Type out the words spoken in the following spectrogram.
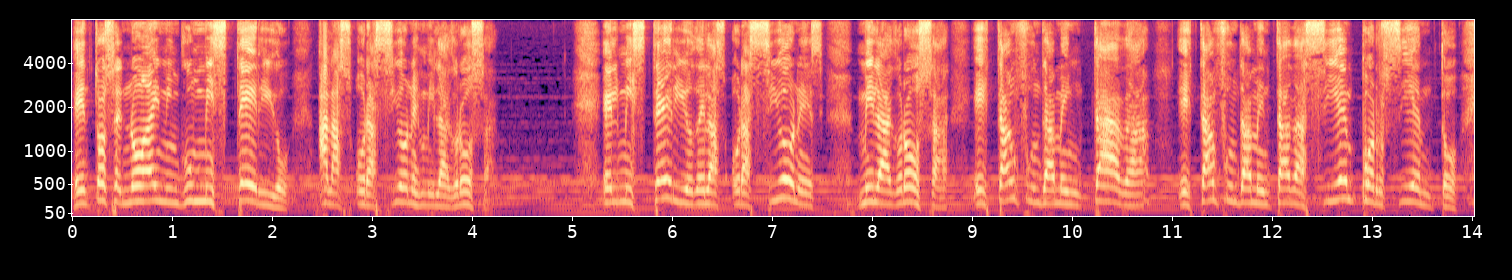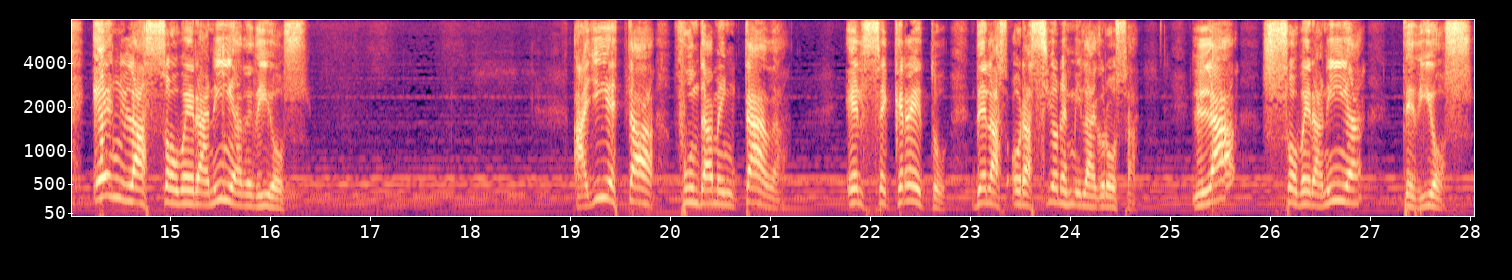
Entonces no hay ningún misterio a las oraciones milagrosas. El misterio de las oraciones milagrosas están fundamentadas, están fundamentadas 100% en la soberanía de Dios. Allí está fundamentada el secreto de las oraciones milagrosas, la soberanía de Dios.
